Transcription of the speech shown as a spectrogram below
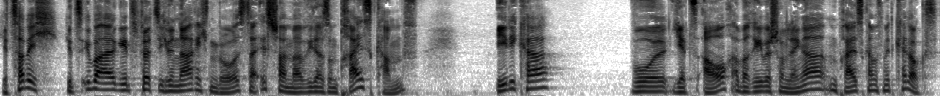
Jetzt habe ich, jetzt überall geht's plötzlich mit Nachrichten los. Da ist scheinbar wieder so ein Preiskampf. Edeka wohl jetzt auch, aber Rewe schon länger, ein Preiskampf mit Kellogg's.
